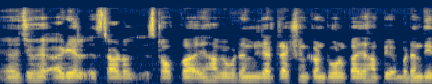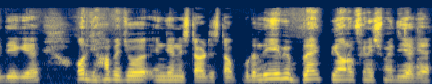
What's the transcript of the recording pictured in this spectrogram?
जो है आइडियल स्टार्ट स्टॉप का यहाँ पे बटन मिल जाए ट्रैक्शन कंट्रोल का यहाँ पे बटन दे गया है। और यहाँ पे जो है इंजन स्टार्ट स्टॉप बटन ये भी ब्लैक पियानो फिनिश में दिया गया है।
